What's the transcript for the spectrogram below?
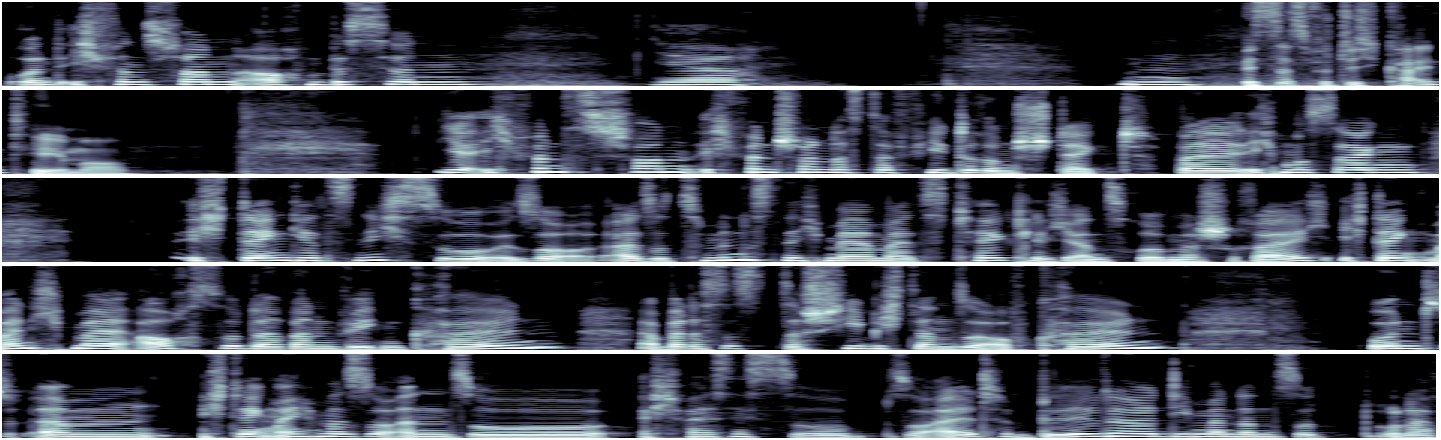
Und ich finde es schon auch ein bisschen, ja. Hm. Ist das für dich kein Thema? Ja, ich finde es schon, ich finde schon, dass da viel drin steckt. Weil ich muss sagen, ich denke jetzt nicht so, so, also zumindest nicht mehrmals täglich ans Römische Reich. Ich denke manchmal auch so daran wegen Köln, aber das ist, das schiebe ich dann so auf Köln. Und ähm, ich denke manchmal so an so, ich weiß nicht, so, so alte Bilder, die man dann so, oder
